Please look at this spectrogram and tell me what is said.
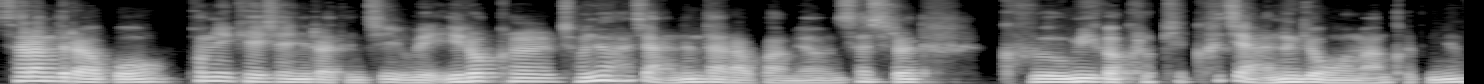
사람들하고 커뮤니케이션이라든지 왜 이렇게 걸 전혀 하지 않는다라고 하면 사실은 그 의미가 그렇게 크지 않는 경우가 많거든요.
